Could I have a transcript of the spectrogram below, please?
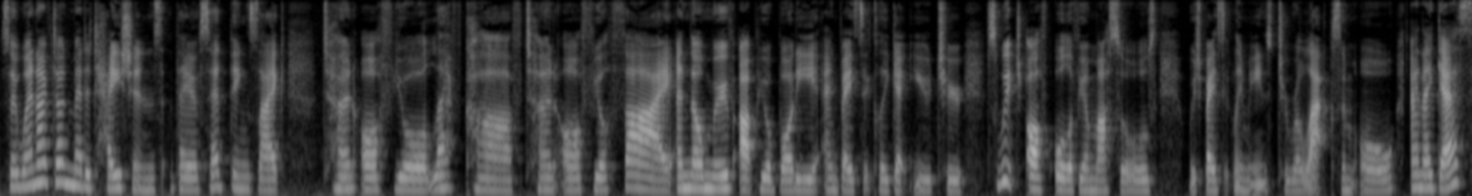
So when I've done meditations, they have said things like, turn off your left calf, turn off your thigh, and they'll move up your body and basically get you to switch off all of your muscles, which basically means to relax them all. And I guess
